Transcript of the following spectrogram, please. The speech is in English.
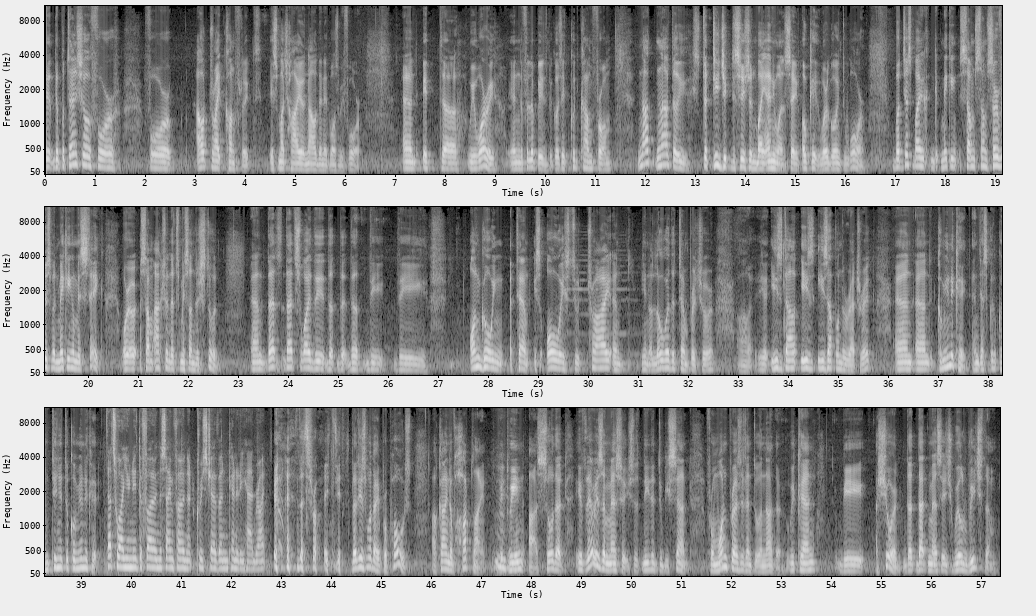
The, potential for, for outright conflict is much higher now than it was before. And it, uh, we worry in the Philippines because it could come from not, not a strategic decision by anyone saying, okay, we're going to war, but just by making some, some serviceman making a mistake or some action that's misunderstood. And that's, that's why the, the, the, the, the ongoing attempt is always to try and you know lower the temperature, uh, ease down, ease ease up on the rhetoric, and and communicate and just continue to communicate. That's why you need the phone, the same phone that Khrushchev and Kennedy had, right? That's right. Yes. That is what I proposed. A kind of hotline between us so that if there is a message that needed to be sent from one president to another, we can be assured that that message will reach them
